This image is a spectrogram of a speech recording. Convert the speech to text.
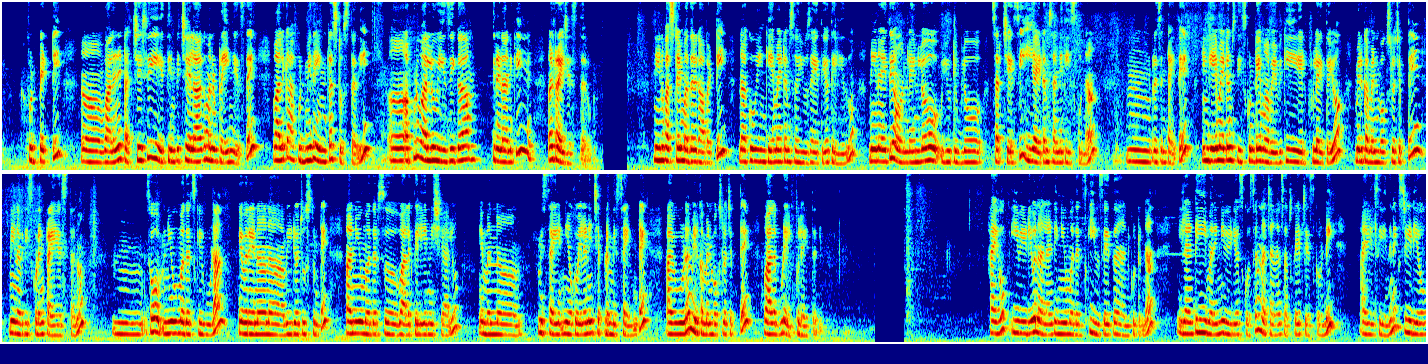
ఫుడ్ పెట్టి వాళ్ళని టచ్ చేసి తినిపించేలాగా మనం ట్రైన్ చేస్తే వాళ్ళకి ఆ ఫుడ్ మీద ఇంట్రెస్ట్ వస్తుంది. అప్పుడు వాళ్ళు ఈజీగా తినడానికి వాళ్ళు ట్రై చేస్తారు. నేను ఫస్ట్ టైం మదర్ కాబట్టి నాకు ఇంకేం ఐటమ్స్ యూజ్ అవుతాయో తెలియదు నేనైతే ఆన్లైన్లో యూట్యూబ్లో సెర్చ్ చేసి ఈ ఐటమ్స్ అన్నీ తీసుకున్నా. ప్రజెంట్ అయితే. ఇంకేం ఐటమ్స్ తీసుకుంటే మా బేబీకి హెల్ప్ఫుల్ అవుతాయో మీరు కమెంట్ బాక్స్లో చెప్తే నేను అవి తీసుకోవడానికి ట్రై చేస్తాను. సో న్యూ మదర్స్కి కూడా ఎవరైనా నా వీడియో చూస్తుంటే ఆ న్యూ మదర్స్ వాళ్ళకి తెలియని విషయాలు ఏమన్నా మిస్ అయ్యి నీ ఒకవేళ నేను చెప్పడం మిస్ అయి ఉంటే అవి కూడా మీరు కమెంట్ బాక్స్లో చెప్తే వాళ్ళకు కూడా హెల్ప్ఫుల్ అవుతుంది ఐ హోప్ ఈ వీడియో నా లాంటి న్యూ మదర్స్కి యూస్ అవుతుంది అనుకుంటున్నా. ఇలాంటి మరిన్ని వీడియోస్ కోసం నా ఛానల్ సబ్స్క్రైబ్ చేసుకోండి. I will see in the next video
